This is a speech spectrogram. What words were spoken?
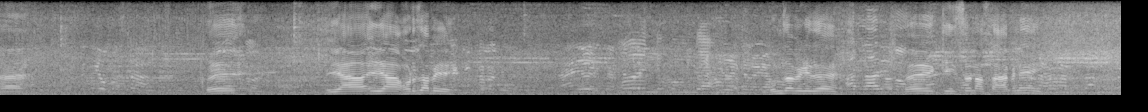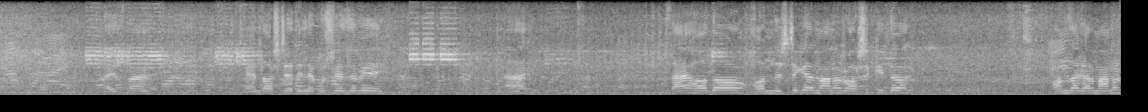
হ্যাঁ ইয়া ইয়া হর যাবে? ঘুম যাবে কি যে? কিছু নাস্তা খাবি নেই আইস না? এন দশটা দিলে খুশি হয়ে যাবে। হ্যাঁ চাই হয়তো খন ডিস্ট্রিক্টের মানুষ অশিক্ষিত খন জায়গার মানুষ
